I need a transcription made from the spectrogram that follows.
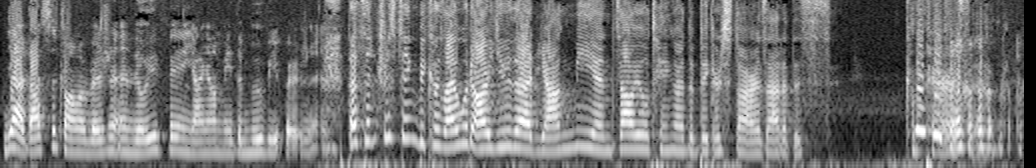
Yeah, that's the drama version, and Liu Yifei and Yang Yang made the movie version. That's interesting because I would argue that Yang Mi and Zhao Youting are the bigger stars out of this comparison.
